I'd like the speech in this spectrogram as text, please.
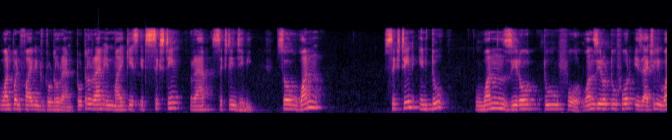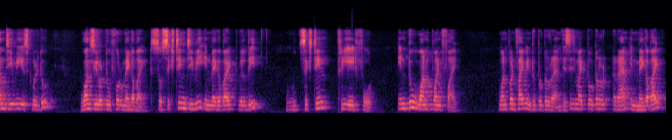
1.5 into total RAM. Total RAM in my case it's 16 RAM 16 GB. So 1 16 into 1024 1024 is actually 1 GB is equal to 1024 megabyte. So 16 GB in megabyte will be 16384 into 1.5 1.5 into total RAM. This is my total RAM in megabyte.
